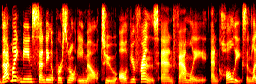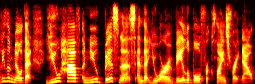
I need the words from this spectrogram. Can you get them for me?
That might mean sending a personal email to all of your friends and family and colleagues and letting them know that you have a new business and that you are available for clients right now.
